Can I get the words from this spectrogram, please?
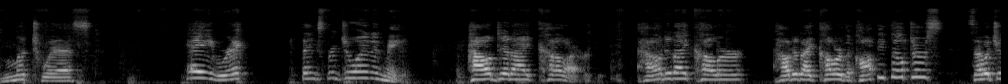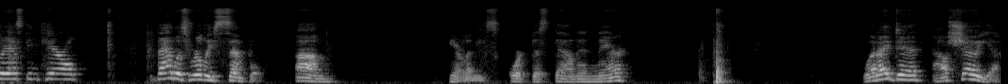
A twist. Hey, Rick, thanks for joining me. How did I color? How did I color? How did I color the coffee filters? Is that what you're asking, Carol? That was really simple. Um, here, let me squirt this down in there. What I did, I'll show you,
